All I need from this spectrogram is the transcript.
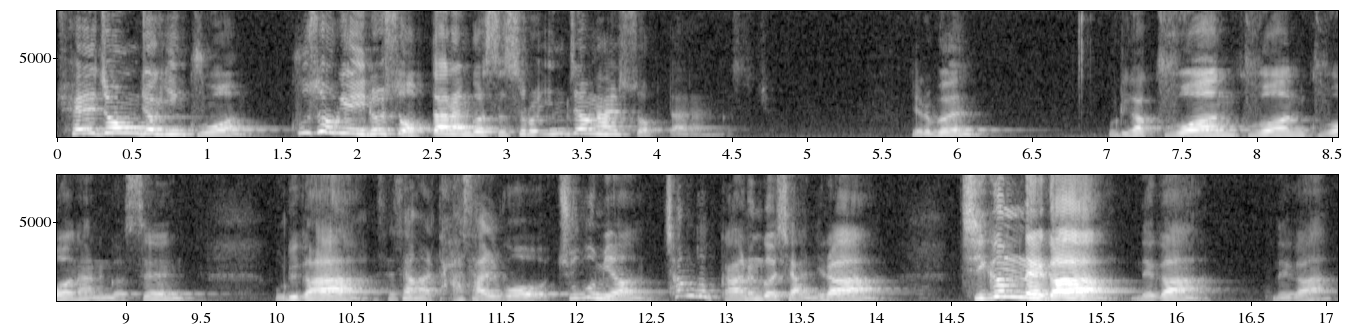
최종적인 구원, 구속에 이룰 수 없다는 것 스스로 인정할 수 없다라는 것이죠. 여러분, 우리가 구원, 구원, 구원하는 것은 우리가 세상을 다 살고 죽으면 천국 가는 것이 아니라 지금 내가 내가 내가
